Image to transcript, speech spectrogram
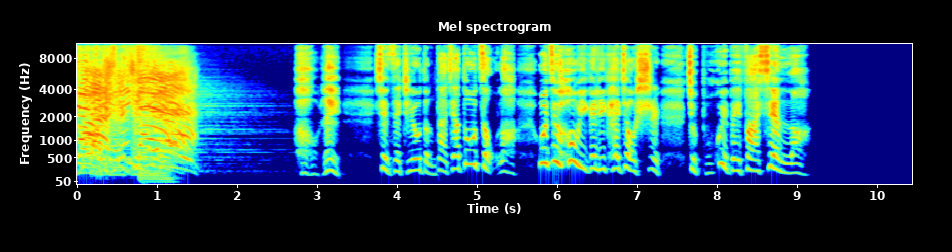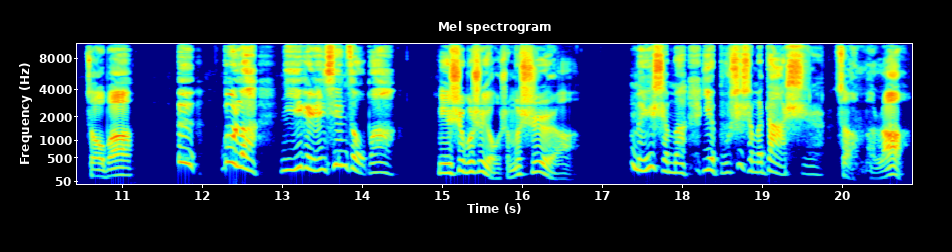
下学期见。好嘞，现在只有等大家都走了，我最后一个离开教室，就不会被发现了。走吧。呃，不了，你一个人先走吧。你是不是有什么事啊？没什么，也不是什么大事。怎么了？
